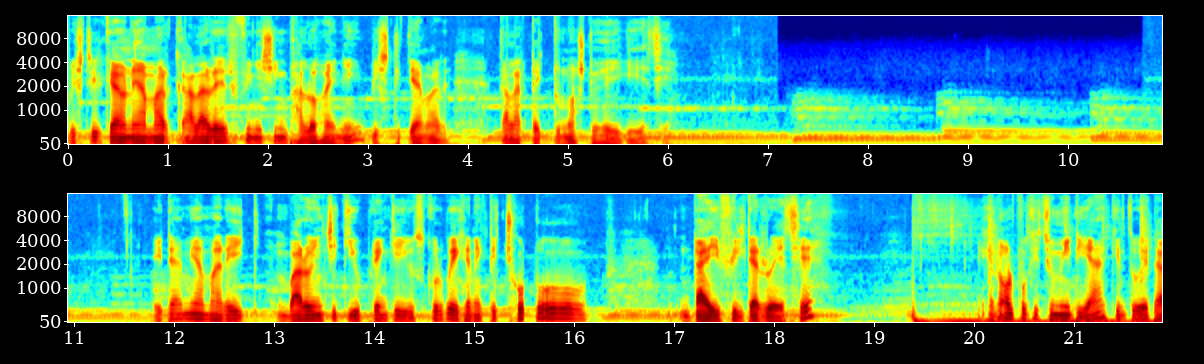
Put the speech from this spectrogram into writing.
বৃষ্টির কারণে আমার কালারের ফিনিশিং ভালো হয়নি। বৃষ্টিতে আমার কালারটা একটু নষ্ট হয়ে গিয়েছে। এটা আমি আমার এই বারো ইঞ্চি কিউব ট্যাঙ্কে ইউজ করব। এখানে একটি ছোট ডাই ফিল্টার রয়েছে। এখানে অল্প কিছু মিডিয়া কিন্তু এটা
